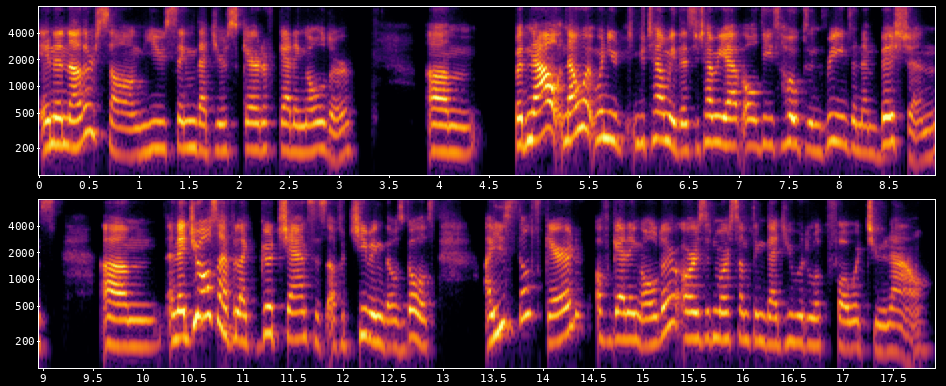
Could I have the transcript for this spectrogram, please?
In another song, you sing that you're scared of getting older. Um, but now, now when you you tell me this, you tell me you have all these hopes and dreams and ambitions, um, and that you also have like good chances of achieving those goals. Are you still scared of getting older, or is it more something that you would look forward to now?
